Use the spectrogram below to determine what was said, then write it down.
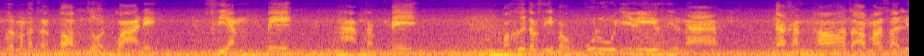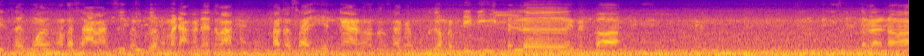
โฟนมันก็จะตอบโจทย์กว่าเด้เสียงเป๊ะภาพกับเป๊ะบ่คือจังสีแบบกูรู้อีหลีจังสีนะแต่ขันเขาเขาจะเอามาใส่หลินใส่หัวเขาก็สามารถซื้อแบบเครื่องธรรมดาก็ได้แต่ว่าเขาจะใส่เฮ็ดงานเขาจะใส่แบบเครื่องแบบดีๆไปเลยเป็นบอนั่นแหละเนาะ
